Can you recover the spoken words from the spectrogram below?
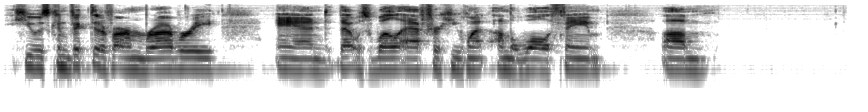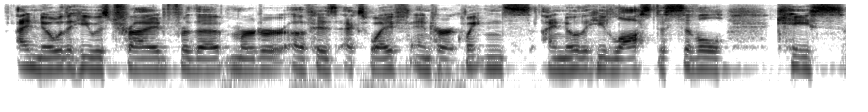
he was convicted of armed robbery, and that was well after he went on the Wall of Fame. Um, I know that he was tried for the murder of his ex wife and her acquaintance. I know that he lost a civil case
